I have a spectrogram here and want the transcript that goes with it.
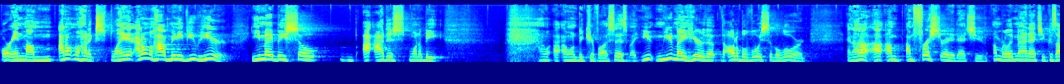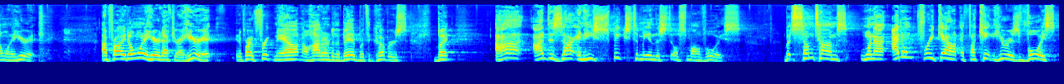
or in my, I don't know how to explain it. I don't know how many of you here, you may be so, I, I just want to be, I, I want to be careful I say this, but you, you may hear the, the audible voice of the Lord and I I, I'm, I'm frustrated at you. I'm really mad at you because I want to hear it. I probably don't want to hear it after I hear it. It'll probably freak me out and I'll hide under the bed with the covers. But I, I desire, and he speaks to me in the still small voice. But sometimes when I, I don't freak out if I can't hear his voice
